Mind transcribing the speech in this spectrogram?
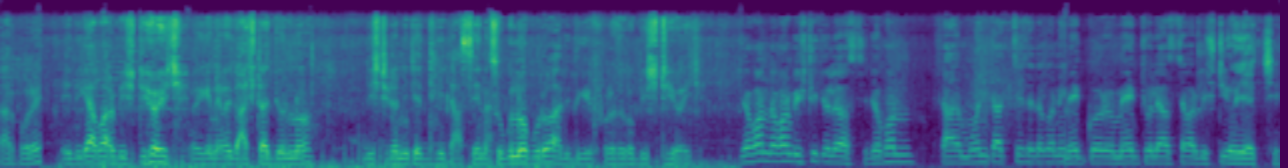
তারপরে এদিকে আবার বৃষ্টি হয়েছে। ওইখানে ওই গাছটার জন্য বৃষ্টিটা নিচের দিকে আসে না। শুকনো পুরো, আর এদিকে পুরো দেখো বৃষ্টি হয়েছে। যখন তখন বৃষ্টি চলে আসছে। যখন মন চাচ্ছে সে তখনই মেঘ করে মেঘ চলে আসছে আবার বৃষ্টি হয়ে যাচ্ছে।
